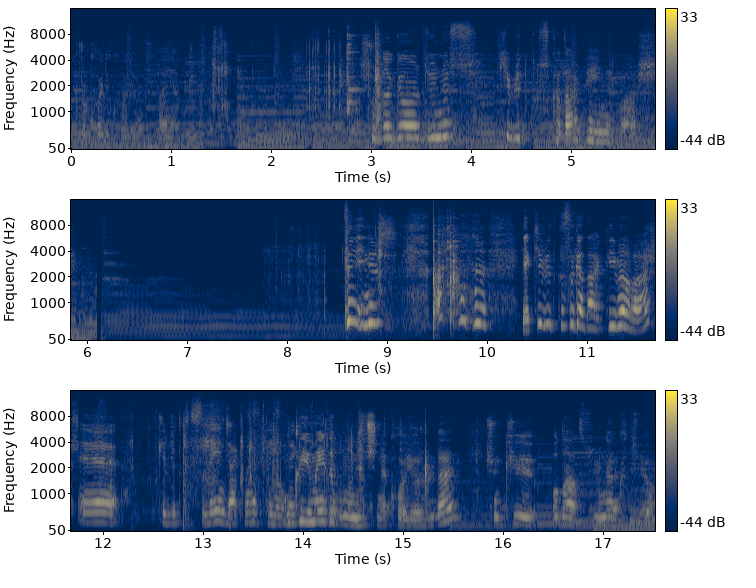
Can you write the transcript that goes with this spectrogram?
brokoli koyuyorum. Şuradan yapacağım. Şurada gördüğünüz kibrit kutusu kadar peynir var. Peynir. ya kibrit kutusu kadar kıyma var. Ee, kibrit kutusu deyince aklıma hep peynir. Bu kıymayı da bunun içine koyuyorum ben. Çünkü o da suyunu akıtıyor.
